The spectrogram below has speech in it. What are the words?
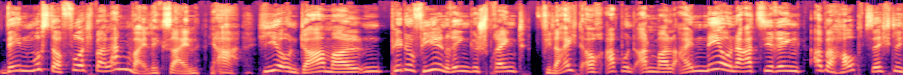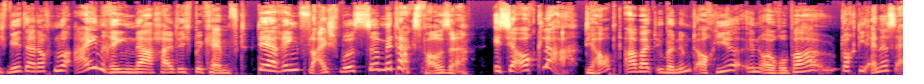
Denen muss doch furchtbar langweilig sein. Ja, hier und da mal einen pädophilen Ring gesprengt, vielleicht auch ab und an mal ein Neonazi-Ring, aber hauptsächlich wird da doch nur ein Ring nachhaltig bekämpft. Der Ring Fleischwurst zur Mittagspause. Ist ja auch klar. Die Hauptarbeit übernimmt auch hier in Europa doch die NSA.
